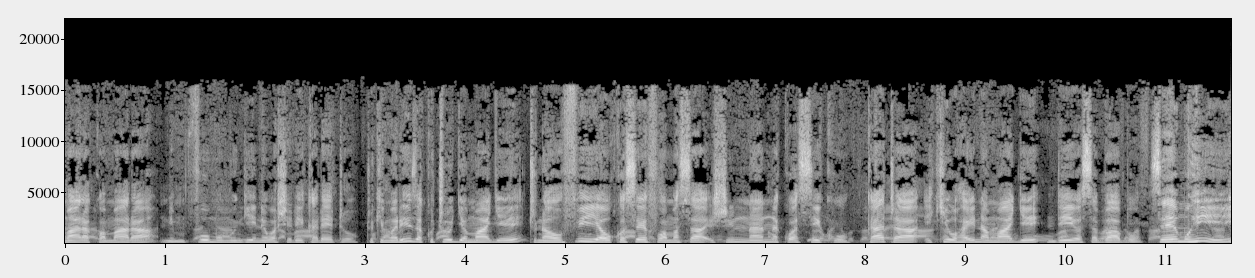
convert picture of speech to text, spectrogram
mara kwa mara ni mfumo mwingine wa shirika letu. Tukimaliza kuchuja maji, tunahofia ukosefu wa masaa 24 kwa siku. Kata ikiwa haina maji ndiyo sababu. Sehemu hii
